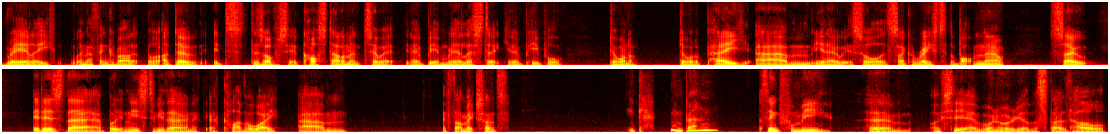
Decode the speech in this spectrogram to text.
really, when I think about it. But I don't. It's there's obviously a cost element to it. You know, being realistic. You know, people don't want to don't want to pay. Um, you know, it's all it's like a race to the bottom now. So it is there, but it needs to be there in a, a clever way. Um, if that makes sense. Okay, Brian. I think for me, um, obviously everyone already understands how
